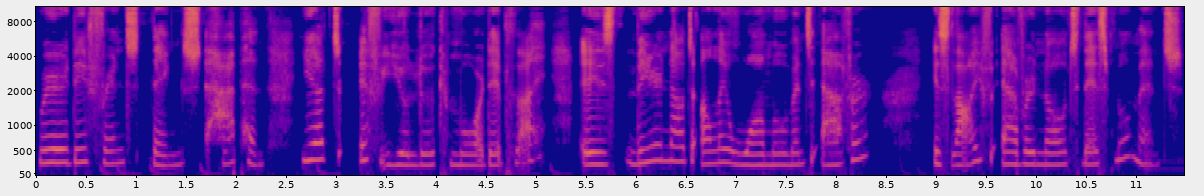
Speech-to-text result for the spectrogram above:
where different things happen. Yet, if you look more deeply, is there not only one moment ever? Is life ever not this moment?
